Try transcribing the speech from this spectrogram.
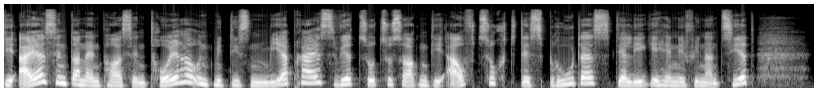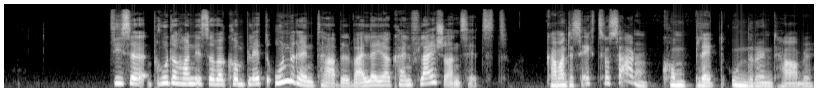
Die Eier sind dann ein paar Cent teurer und mit diesem Mehrpreis wird sozusagen die Aufzucht des Bruders der Legehenne finanziert. Dieser Bruderhahn ist aber komplett unrentabel, weil er ja kein Fleisch ansetzt. Kann man das echt so sagen? Komplett unrentabel.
